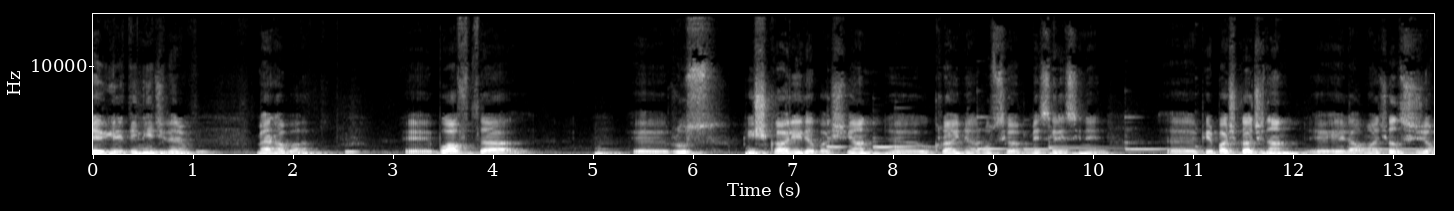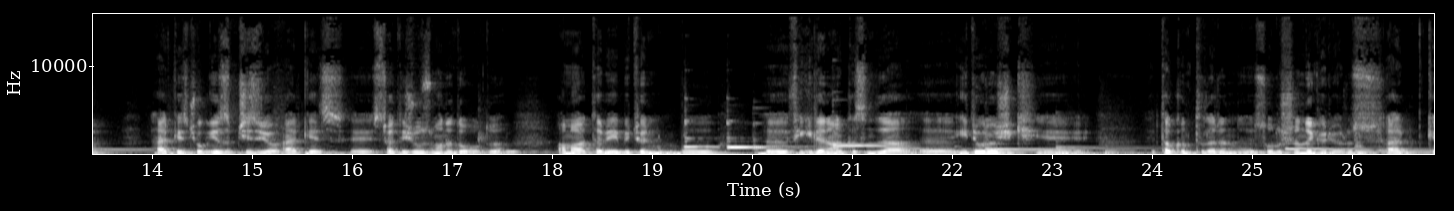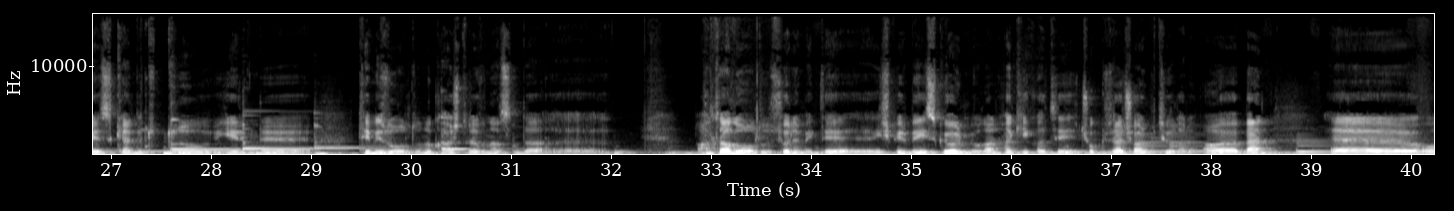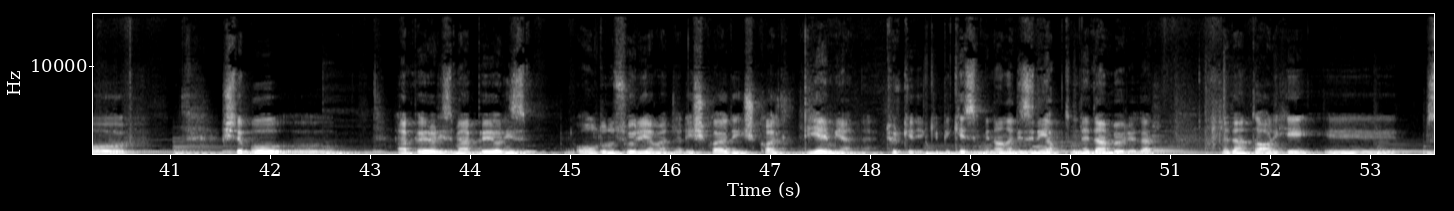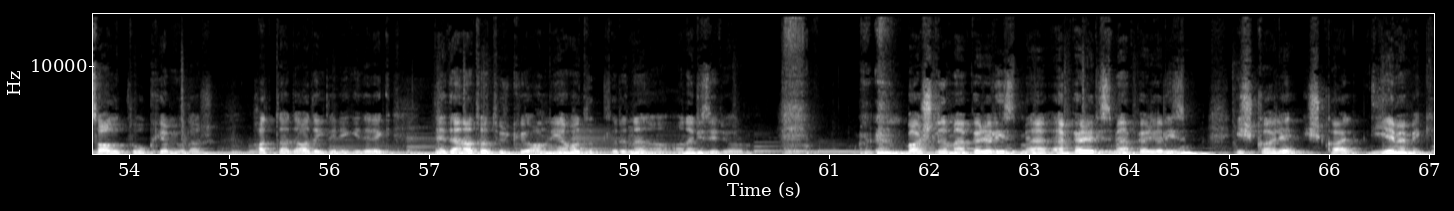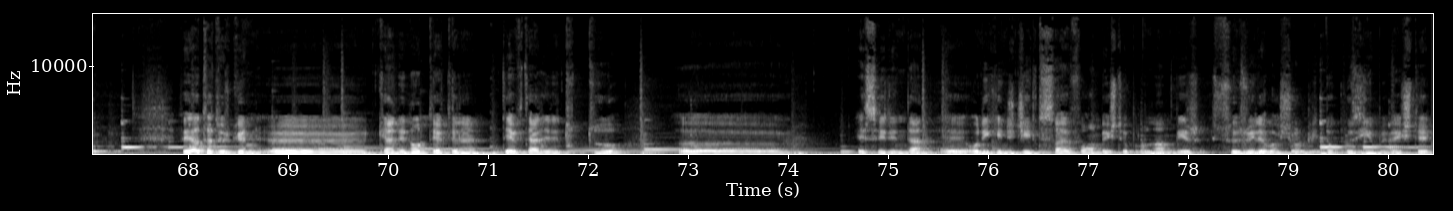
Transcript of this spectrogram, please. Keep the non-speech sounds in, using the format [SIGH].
Sevgili dinleyicilerim, merhaba. Ee, bu hafta e, Rus işgaliyle başlayan e, Ukrayna-Rusya meselesini e, bir başka açıdan e, ele almaya çalışacağım. Herkes çok yazıp çiziyor, herkes e, strateji uzmanı da oldu. Ama tabii bütün bu e, fikirlerin arkasında e, ideolojik e, takıntıların sonuçlarını görüyoruz. Herkes kendi tuttuğu yerin e, temiz olduğunu, karşı tarafın aslında e, hatalı olduğunu söylemekte e, hiçbir beis görmüyorlar. Hakikati çok güzel çarpıtıyorlar. E, ben o işte bu emperyalizm emperyalizm olduğunu söyleyemeyenler, işgal de işgal diyemeyenler, Türkiye'deki bir kesimin analizini yaptım. Neden böyleler? Neden tarihi e, sağlıklı okuyamıyorlar? Hatta daha da ileri giderek neden Atatürk'ü anlayamadıklarını analiz ediyorum. [CLEARS THROAT] Başlığım emperyalizm, emperyalizm, emperyalizm, işgale, işgal diyememek. Ve Atatürk'ün e, kendi not defterlerini, defterlerini tuttuğu e, eserinden e, 12. cilt sayfa 15'te bulunan bir sözüyle başlıyorum. 1925'te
